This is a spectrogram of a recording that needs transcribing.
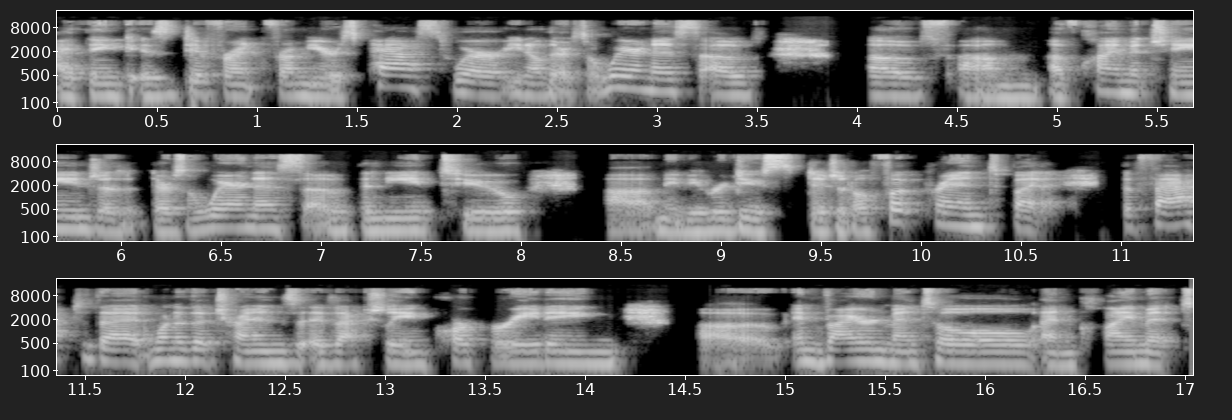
I think is different from years past, where you know there's awareness of of um, of climate change. Uh, there's awareness of the need to uh, maybe reduce digital footprint, but the fact that one of the trends is actually incorporating uh, environmental and climate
